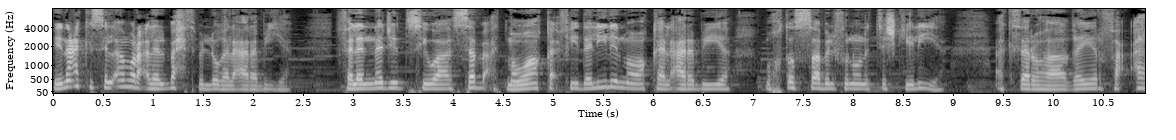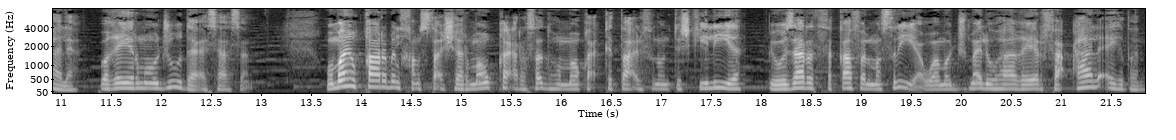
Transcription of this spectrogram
لنعكس الأمر على البحث باللغة العربية فلن نجد سوى سبعة مواقع في دليل المواقع العربية مختصة بالفنون التشكيلية أكثرها غير فعالة وغير موجودة أساساً. وما يقارب ال 15 موقع رصدهم موقع قطاع الفنون التشكيلية بوزارة الثقافة المصرية ومجملها غير فعال أيضا.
